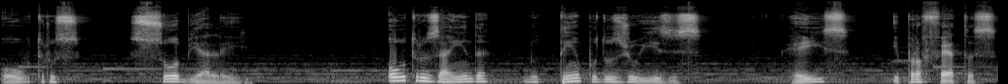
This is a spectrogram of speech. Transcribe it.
outros sob a lei, outros ainda no tempo dos juízes reis e profetas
